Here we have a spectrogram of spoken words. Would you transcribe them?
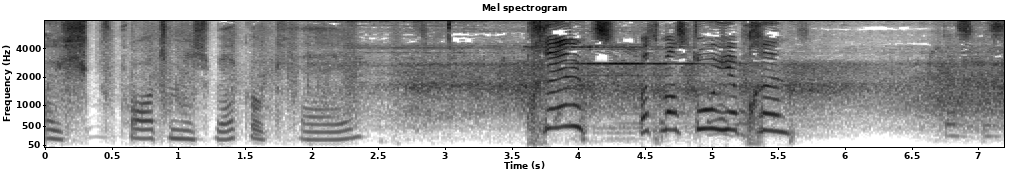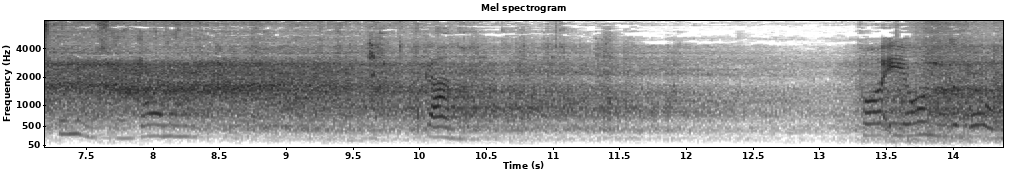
Ich porte mich weg, okay. Prinz! Was machst du hier, Prinz? Das ist genauso. Ganon. Ganon. Vor Äonen geboren.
